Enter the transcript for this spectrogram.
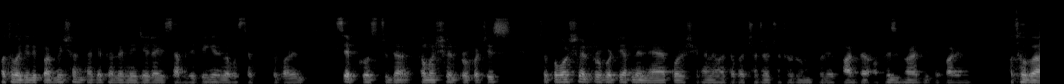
অথবা যদি পারমিশন থাকে তাহলে নিজেরাই সাবলেটিং এর ব্যবস্থা করতে পারেন। Same goes to the commercial properties. So commercial property আপনি নেয়ার পরে সেখানে হয়তোবা ছোট, ছোট রুম করে ফার্দার অফিস ভাড়া দিতে পারেন। অথবা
